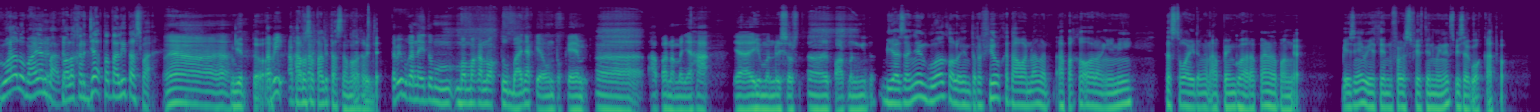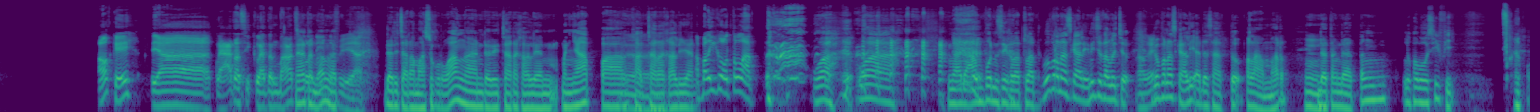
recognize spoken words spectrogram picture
gue lumayan pak. Kalau kerja totalitas pak. Ya. Gitu. Tapi apakah- harus totalitas dong kalau kerja. Tapi bukannya itu memakan waktu banyak ya untuk kayak eh, apa namanya hak ya human resource eh, department gitu. Biasanya gue kalau interview ketahuan banget apakah orang ini sesuai dengan apa yang gue harapkan atau enggak. Biasanya within first 15 minutes bisa gue cut kok. Oke, ya kelihatan sih kelihatan banget Kelihatan banget. interview ya. Dari cara masuk ruangan, dari cara kalian menyapa, Hmm. cara kalian Apalagi kalau telat. Wah, wah, nggak ada ampun sih kalau telat. Gue pernah sekali, ini cerita lucu. Oke. Gue pernah sekali ada satu pelamar Hmm. datang-datang lupa bawa CV,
